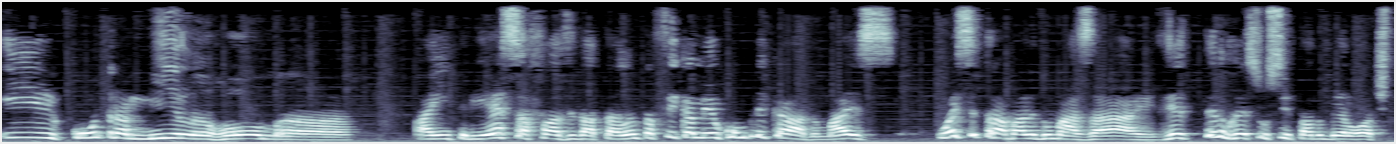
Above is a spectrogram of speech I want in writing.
e contra Milan, Roma, aí entre essa fase da Atalanta fica meio complicado, mas com esse trabalho do Mazzarri, tendo ressuscitado o Belotti,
